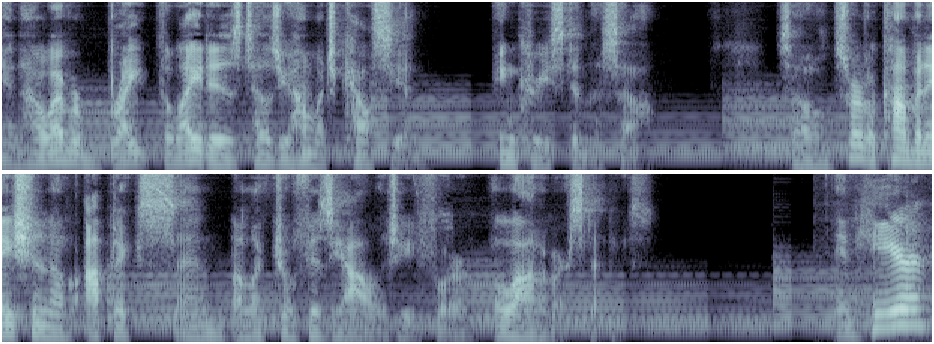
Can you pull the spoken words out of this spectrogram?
And however bright the light is tells you how much calcium increased in the cell. So, sort of a combination of optics and electrophysiology for a lot of our studies. And here,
